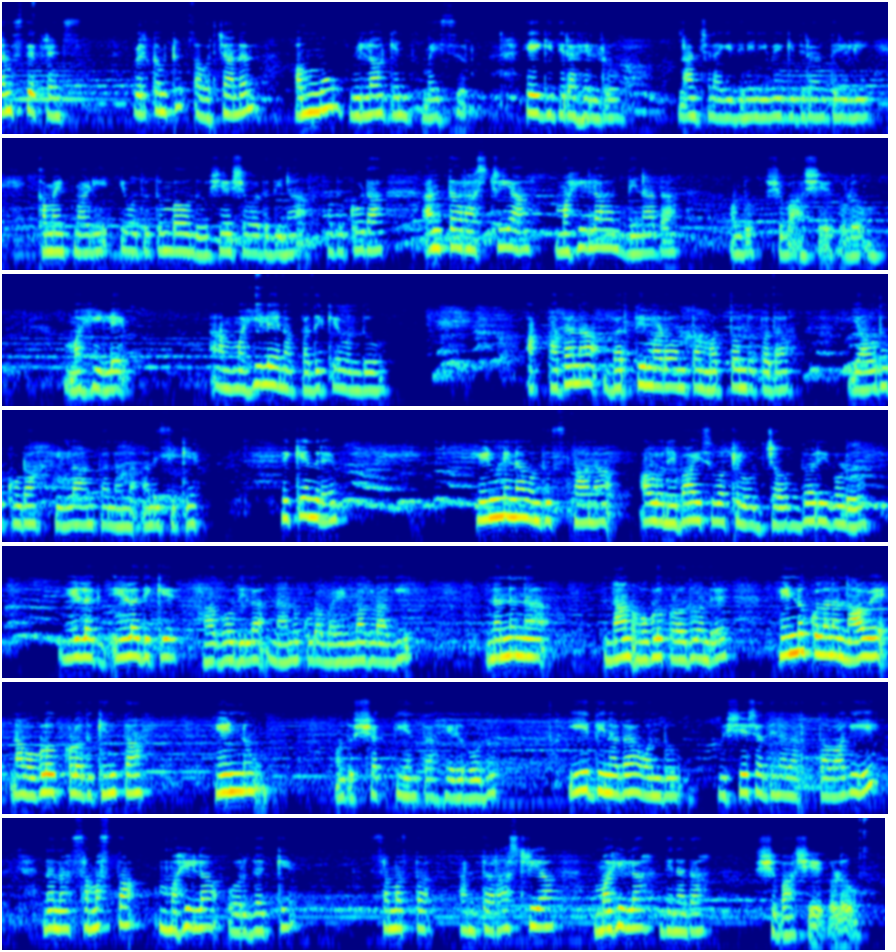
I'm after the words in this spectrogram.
ನಮಸ್ತೆ friends welcome to our channel Ammu vlog in Mysuru ಹೇಗಿದ್ದೀರಾ ಎಲ್ಲರೂ ನಾನು ಚೆನ್ನಾಗಿದ್ದೀನಿ, ನೀವು ಹೇಗಿದ್ದೀರಾ ಅಂತ ಹೇಳಿ ಕಮೆಂಟ್ ಮಾಡಿ. ಇವತ್ತು ತುಂಬ ಒಂದು ವಿಶೇಷವಾದ ದಿನ. ಅದು ಕೂಡ ಅಂತಾರಾಷ್ಟ್ರೀಯ ಮಹಿಳಾ ದಿನದ ಒಂದು ಶುಭಾಶಯಗಳು. ಮಹಿಳೆ. ಆ ಮಹಿಳೆ ಅನ್ನೋ ಪದಕ್ಕೆ ಒಂದು, ಆ ಪದನ ಭರ್ತಿ ಮಾಡೋವಂಥ ಮತ್ತೊಂದು ಪದ ಯಾವುದು ಕೂಡ ಇಲ್ಲ ಅಂತ ನನ್ನ ಅನಿಸಿಕೆ. ಏಕೆಂದರೆ ಹೆಣ್ಣಿನ ಒಂದು ಸ್ಥಾನ ಅವಳು ನಿಭಾಯಿಸುವ ಕೆಲವು ಜವಾಬ್ದಾರಿಗಳು ಹೇಳ, ಹೇಳೋದಕ್ಕೆ ಆಗೋದಿಲ್ಲ. ನಾನು ಕೂಡ ಒಬ್ಬ ಹೆಣ್ಮಗಳಾಗಿ ನನ್ನನ್ನು ನಾನು ಹೊಗಳ್ಕೊಳ್ಳೋದು ಅಂದರೆ ಹೆಣ್ಣು ಕುಲನ ನಾವೇ, ನಾವು ಹೊಗಳ್ಕೊಳ್ಳೋದಕ್ಕಿಂತ ಹೆಣ್ಣು ಒಂದು ಶಕ್ತಿ ಅಂತ ಹೇಳ್ಬೋದು. ಈ ದಿನದ ಒಂದು ವಿಶೇಷ ದಿನದ ಅರ್ಥವಾಗಿ ನನ್ನ ಸಮಸ್ತ ಮಹಿಳಾ ವರ್ಗಕ್ಕೆ, ಸಮಸ್ತ ಅಂತಾರಾಷ್ಟ್ರೀಯ ಮಹಿಳಾ ದಿನದ ಶುಭಾಶಯಗಳು.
